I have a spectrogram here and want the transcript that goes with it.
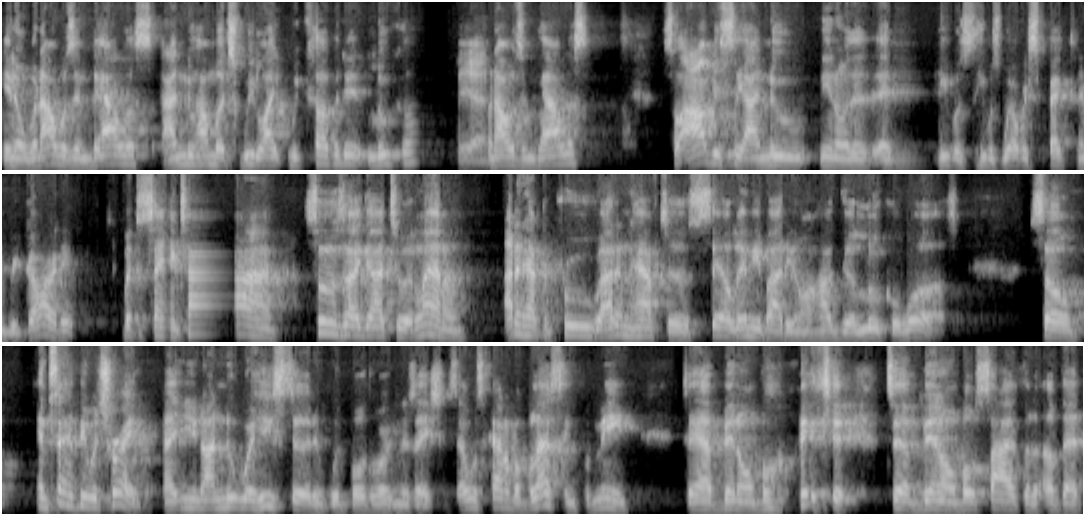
You know, when I was in Dallas, I knew how much we liked we coveted Luka. Yeah. When I was in Dallas, So obviously, I knew you know that, that he was he was well respected and regarded. But at the same time, as soon as I got to Atlanta, I didn't have to prove, I didn't have to sell anybody on how good Luka was. So, and same thing with Trae. I, you know, I knew where he stood with both organizations. That was kind of a blessing for me to have been on both to, to have been on both sides of, of that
